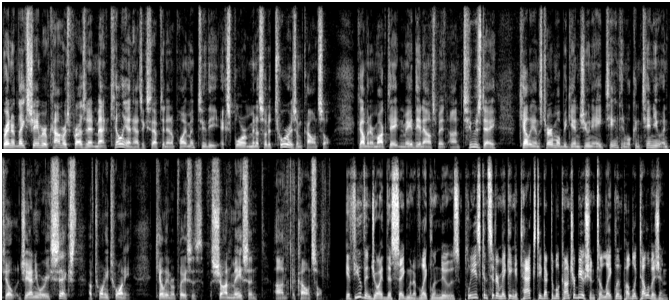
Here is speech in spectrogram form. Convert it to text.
Brainerd Lakes Chamber of Commerce President Matt Killian has accepted an appointment to the Explore Minnesota Tourism Council. Governor Mark Dayton made the announcement on Tuesday. Killian's term will begin June 18th and will continue until January 6th of 2020. Killian replaces Sean Mason on the council. If you've enjoyed this segment of Lakeland News, please consider making a tax-deductible contribution to Lakeland Public Television.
